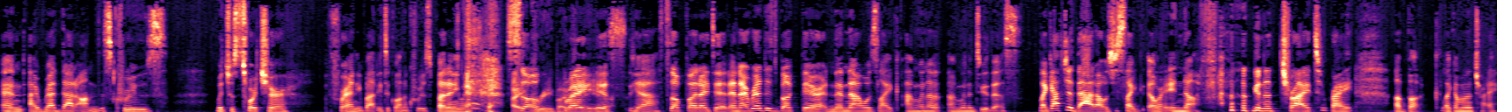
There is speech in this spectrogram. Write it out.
And I read that on this cruise, which was torture for anybody to go on a cruise. But anyway, I so, agree, by the way, right? yeah. It's, yeah. So, but I did. And I read his book there. And then I was like, I'm going to, I'm to do this. Like after that, I was just like, all right, enough. I'm going to try to write a book. Like I'm going to try.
